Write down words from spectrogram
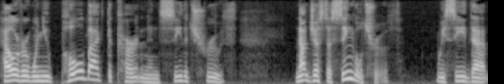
However, when you pull back the curtain and see the truth, not just a single truth, we see that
